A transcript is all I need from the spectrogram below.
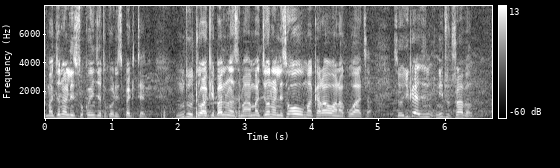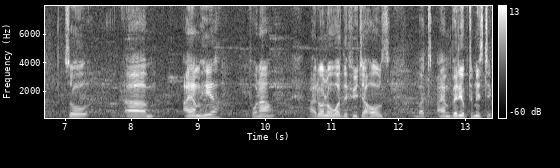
Majournalist huko nje tuko respected. Mtu toa kibali unasema ama journalist, oh makarao wanakuacha. So you guys need to travel. So um, I am here for now. I don't know what the future holds, but I am very optimistic.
